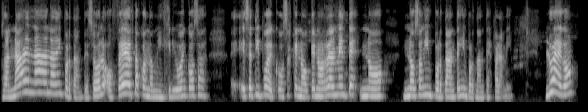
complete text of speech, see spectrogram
o sea, nada, nada, nada importante, solo ofertas cuando me inscribo en cosas, ese tipo de cosas que no, que no realmente no, no son importantes, importantes para mí. Luego,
